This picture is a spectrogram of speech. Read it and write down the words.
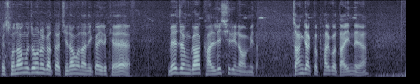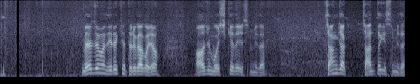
그 소나무 존을 갖다가 지나고 나니까 이렇게 매점과 관리실이 나옵니다. 장작도 팔고 다 있네요. 매점은 이렇게 들어가고요. 아주 멋있게 되어 있습니다. 장작 잔뜩 있습니다.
